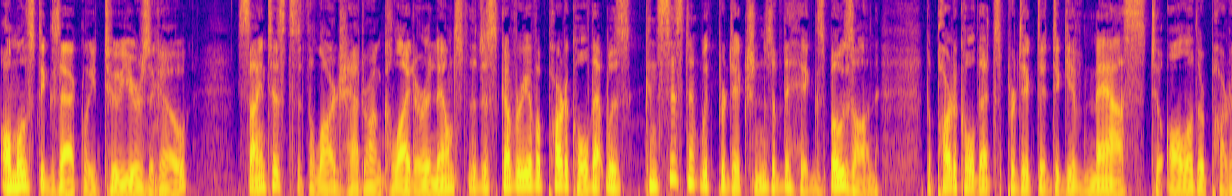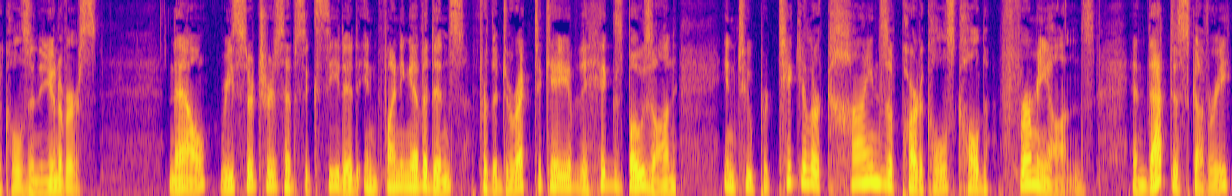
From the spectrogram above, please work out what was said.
Almost exactly two years ago, Scientists at the Large Hadron Collider announced the discovery of a particle that was consistent with predictions of the Higgs boson, the particle that's predicted to give mass to all other particles in the universe. Now, researchers have succeeded in finding evidence for the direct decay of the Higgs boson into particular kinds of particles called fermions, and that discovery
